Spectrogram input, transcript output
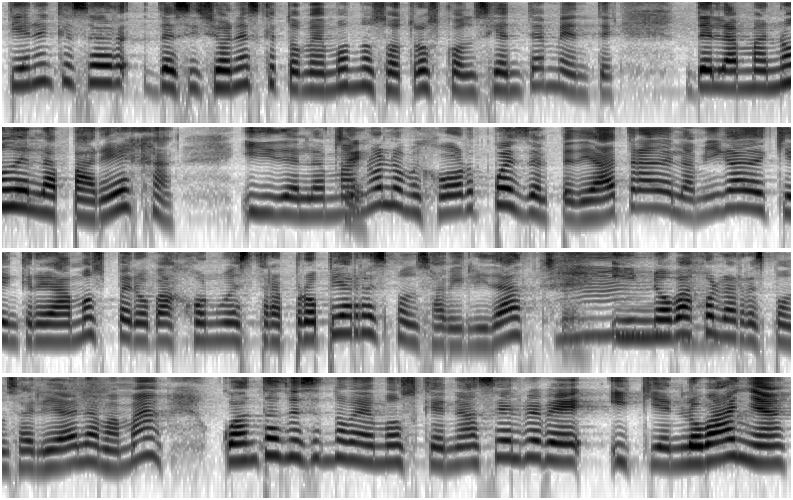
tienen que ser decisiones que tomemos nosotros conscientemente de la mano de la pareja y de la mano a lo mejor pues del pediatra, de la amiga, de quien creamos, pero bajo nuestra propia responsabilidad y no bajo la responsabilidad de la mamá. ¿Cuántas veces no vemos que nace el bebé y quien lo baña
